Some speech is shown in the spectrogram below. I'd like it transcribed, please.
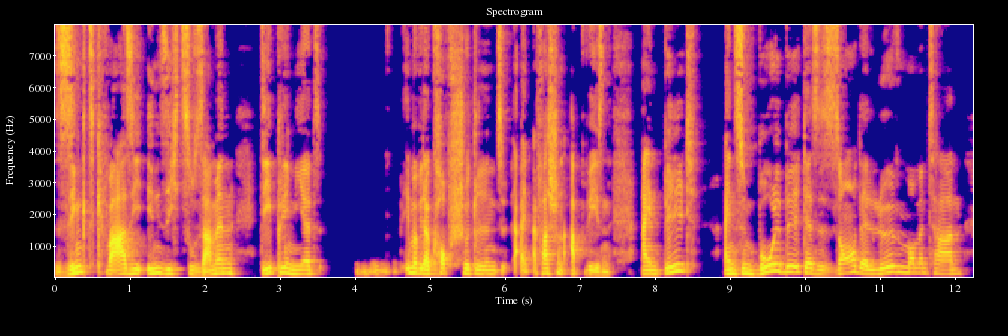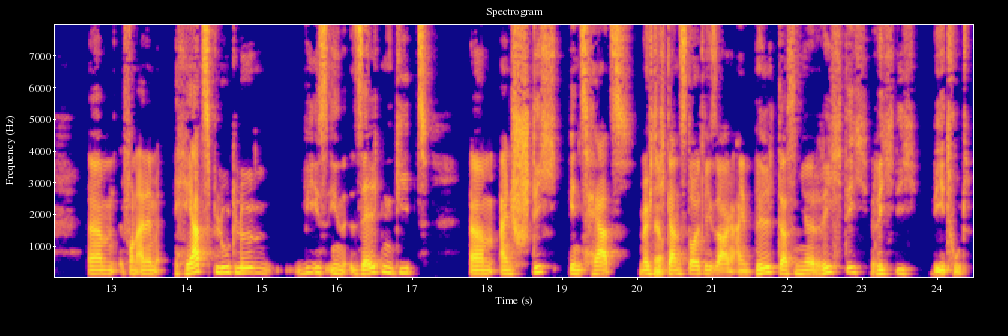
sinkt quasi in sich zusammen, deprimiert, immer wieder kopfschüttelnd, ein, fast schon abwesend. Ein Bild, ein Symbolbild der Saison der Löwen momentan, ähm, von einem Herzblutlöwen, wie es ihn selten gibt, ähm, ein Stich ins Herz, möchte ja. ich ganz deutlich sagen. Ein Bild, das mir richtig, richtig wehtut.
